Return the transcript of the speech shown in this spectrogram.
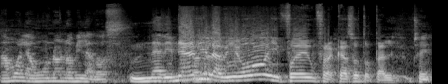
Amo la 1, no vi la 2. Nadie, Nadie la vio y fue un fracaso total. Sí.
